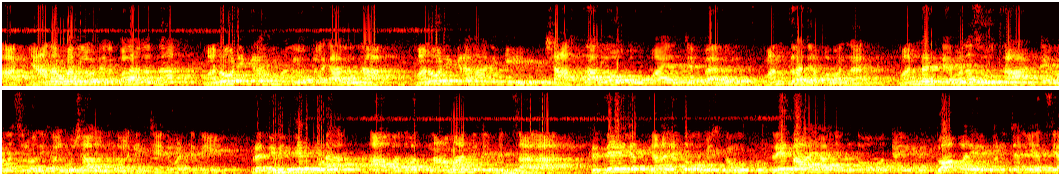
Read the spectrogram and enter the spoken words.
ఆ జ్ఞానం మనలో నెలకొలాలన్నా మనోనిగ్రహం మనలో కలగాలన్నా మనోనిగ్రహానికి శాస్త్రాల్లో ఒక ఉపాయం చెప్పారు. మంత్ర జపం అన్నారు. మన్నంటే మనసు త్రా అంటే మనసులోని కల్ముషాలను తొలగించేటువంటిది. ప్రతినిత్యం కూడా ఆ భగవత్ నామాన్ని జపించాలా? కృతేయ ధ్యాయతో విష్ణు త్రేతాయ జగతో మకై ద్వాపరే పరిచర్యస్య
